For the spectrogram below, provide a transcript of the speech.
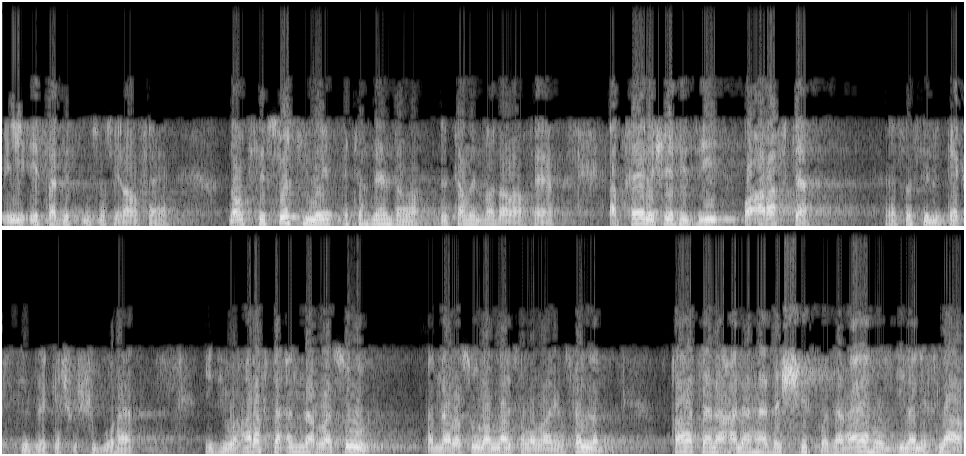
et, et sa destination c'est l'enfer donc c'est sûr qu'il est éternel dans, éternellement dans l'enfer après le cheikh dit وعرفت ça c'est le texte de Kashf al-Shubuhat il dit وعرفت أن الرسول أن رسول الله صلى الله عليه وسلم قاتل على هذا الشرك ودعاهم إلى الإخلاص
